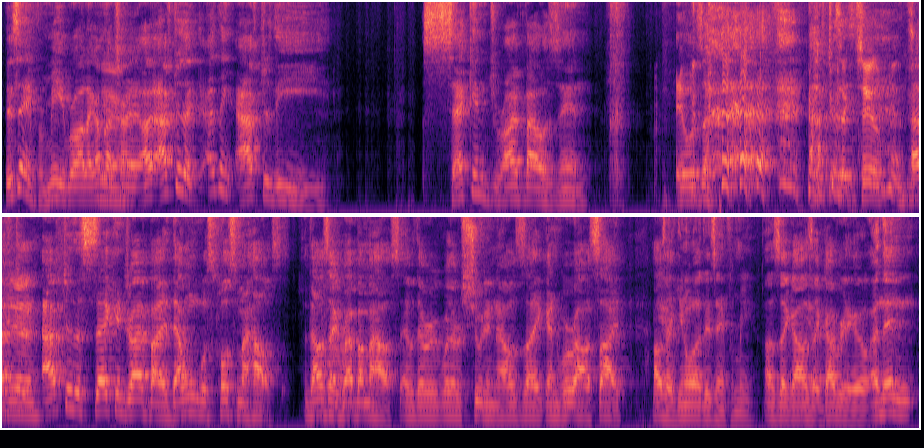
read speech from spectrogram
this ain't for me, bro. Like I'm not Yeah. trying. I, after the, I think after the second drive by I was in, it was after the two. after Yeah. after the second drive by, that one was close to my house. That was like uh-huh. right by my house. They were where they were shooting. I was like, and we were outside. I was like, you know what, this ain't for me. I was like, I was like, I really go. And then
